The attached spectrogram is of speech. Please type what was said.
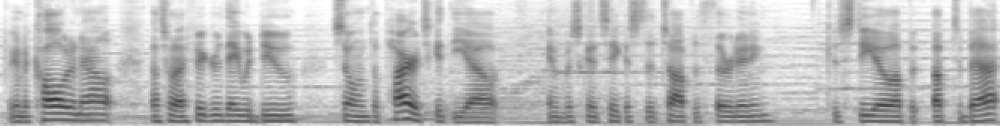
They're going to call it an out. That's what I figured they would do. So the Pirates get the out, and it's going to take us to the top of the third inning. Castillo up up to bat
